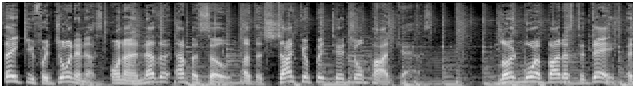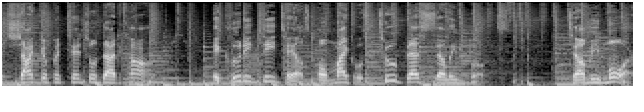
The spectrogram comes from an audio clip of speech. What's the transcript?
Thank you for joining us on another episode of the Shock Your Potential podcast. Learn more about us today at shockyourpotential.com including details on Michael's two best selling books. Tell me more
